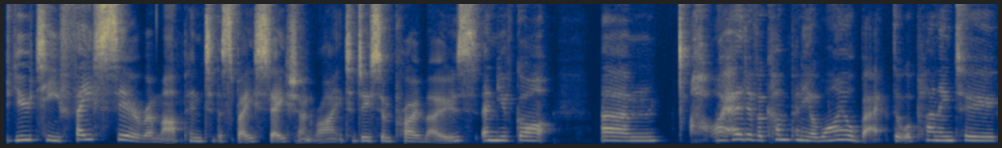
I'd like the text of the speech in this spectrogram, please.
beauty face serum up into the space station, right, to do some promos. And you've got um I heard of a company a while back that were planning to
